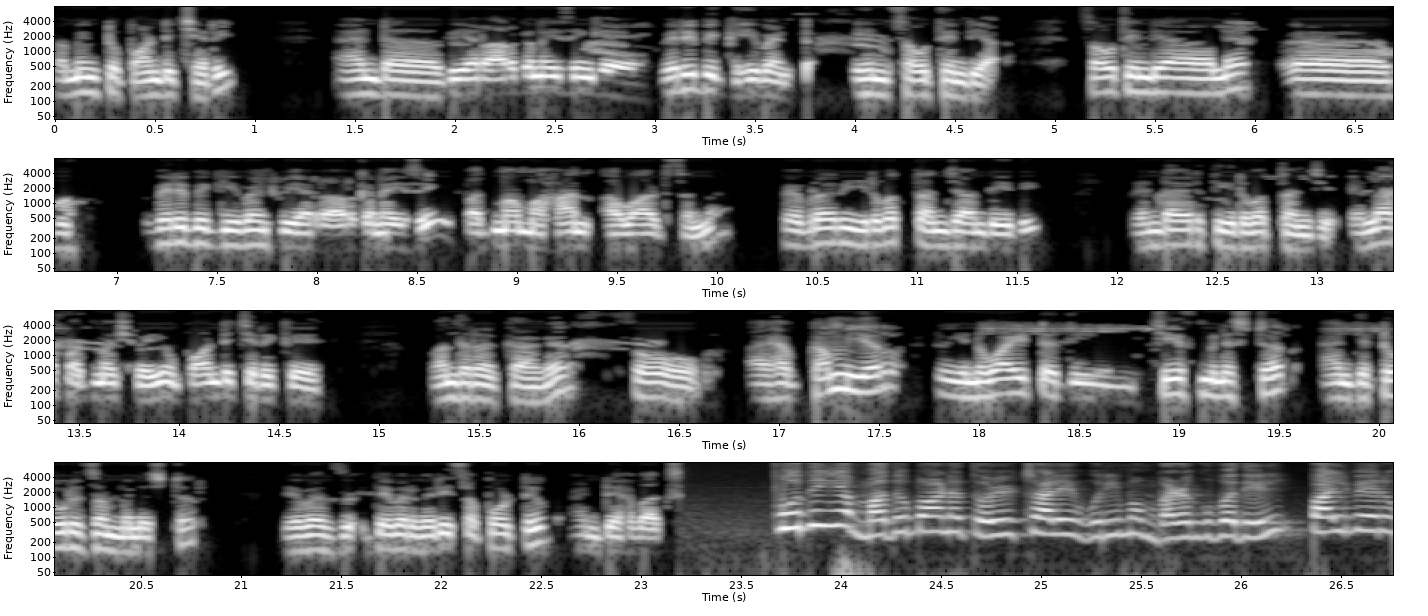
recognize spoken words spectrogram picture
coming to Pondicherry. And we are organising a very big event in south India south இந்தியாவில் very big event we are organising Padma மகான் அவார்ட்ஸ்னு பிப்ரவரி இருபத்தஞ்சாம் தேதி ரெண்டாயிரத்தி இருபத்தஞ்சு எல்லா பத்மஸ்ரீயும் பாண்டிச்சேரிக்கு வந்திருக்காங்க. So I have come here to invite the chief minister and the tourism minister they're very supportive and very supportive புதிய மதுபான தொழிற்சாலை உரிமம் வழங்குவதில் பல்வேறு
